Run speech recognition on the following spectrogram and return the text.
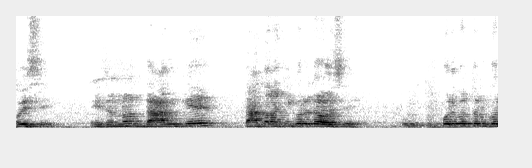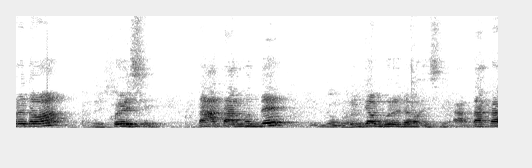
হয়েছে। এই জন্য ডালকে তা দ্বারা কি করে দেওয়া হয়েছে পরিবর্তন। করে দেওয়া হয়েছে। তা তার মধ্যে একদম করা। দেওয়া হয়েছে আর টাকা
